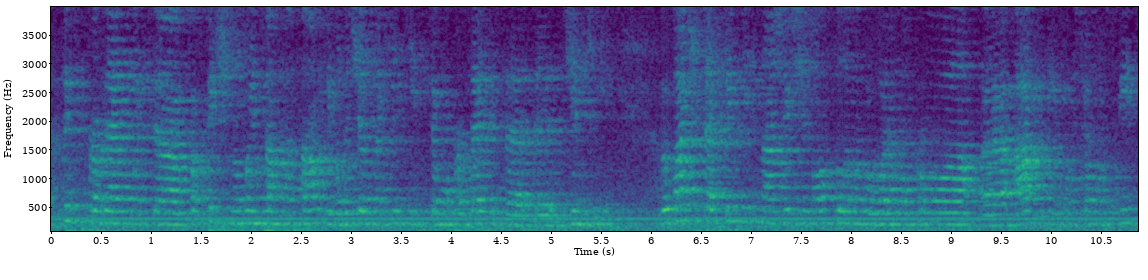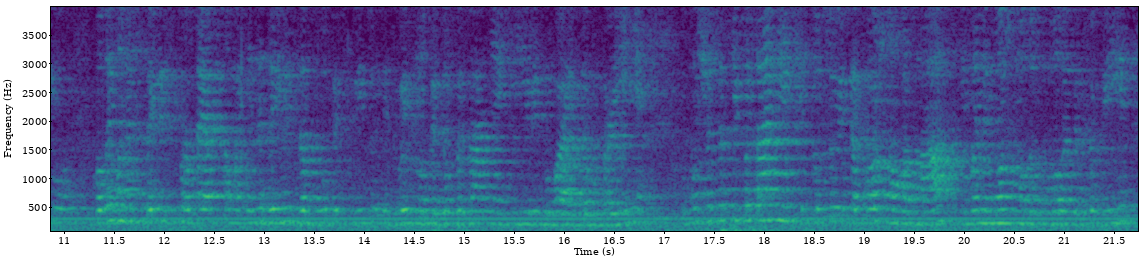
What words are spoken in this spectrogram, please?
з цим справляємося фактично ми сам на сам і величезна кількість в цьому процесі це е, жінки. Ви бачите активність наших жінок, коли ми говоримо про е, акції по всьому світу, коли вони встають з протестами і не дають забути світу і звикнути до питання, які відбуваються в Україні. Тому що це ті питання, які стосуються кожного з нас, і ми не можемо дозволити собі.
